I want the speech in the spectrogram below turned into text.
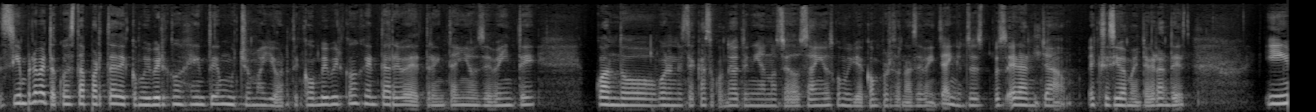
siempre me tocó esta parte de convivir con gente mucho mayor, de convivir con gente arriba de 30 años, de 20, cuando, bueno, en este caso, cuando yo tenía, no sé, dos años, convivía con personas de 20 años, entonces, pues eran ya excesivamente grandes. Y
